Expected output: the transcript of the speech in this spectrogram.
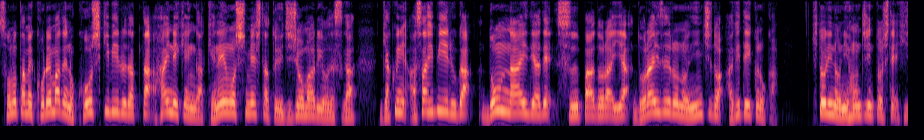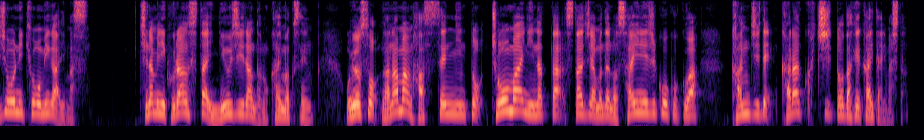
そのためこれまでの公式ビールだったハイネケンが懸念を示したという事情もあるようですが、逆にアサヒビールがどんなアイデアでスーパードライやドライゼロの認知度を上げていくのか、一人の日本人として非常に興味があります。ちなみにフランス対ニュージーランドの開幕戦、およそ7万8000人と超前になったスタジアムでのサイネージ広告は漢字で辛口とだけ書いてありました。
